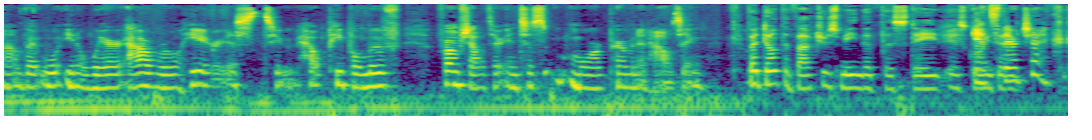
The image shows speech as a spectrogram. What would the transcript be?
Uh, but you know where our role here is to help people move from shelter into more permanent housing. But don't the vouchers mean that the state is going it's to their check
